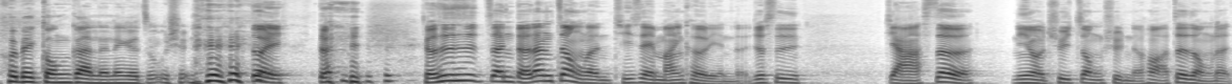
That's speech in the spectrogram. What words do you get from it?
会被公干的那个族群。对对，可是是真的。但这种人其实也蛮可怜的，就是假设你有去重训的话，这种人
